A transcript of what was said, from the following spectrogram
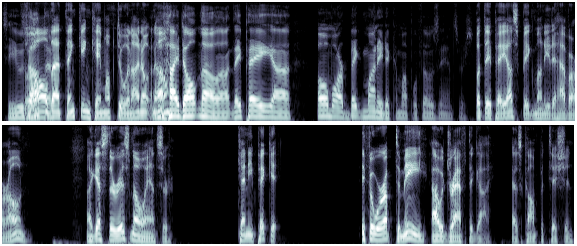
See who's so out all there. that thinking came up to an I don't know. I don't know. Uh, they pay uh, Omar big money to come up with those answers. but they pay us big money to have our own. I guess there is no answer. Kenny Pickett. if it were up to me, I would draft a guy as competition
